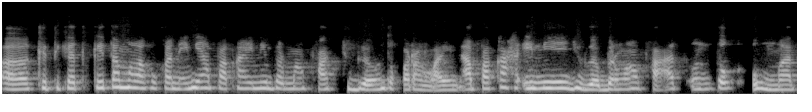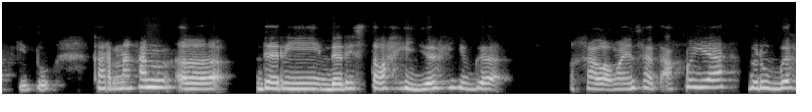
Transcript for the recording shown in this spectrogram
Eh, ketika kita melakukan ini apakah ini bermanfaat juga untuk orang lain? Apakah ini juga bermanfaat untuk umat gitu? Karena kan uh, dari dari setelah hijrah juga kalau mindset aku ya berubah.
